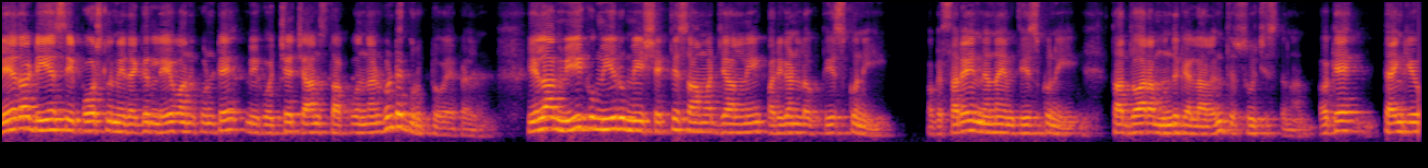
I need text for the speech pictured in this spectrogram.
లేదా డిఎస్సి పోస్టులు మీ దగ్గర లేవు అనుకుంటే మీకు వచ్చే ఛాన్స్ తక్కువ ఉందనుకుంటే గ్రూప్ టూ వైపు వెళ్ళండి. ఇలా మీకు మీరు మీ శక్తి సామర్థ్యాలని పరిగణలోకి తీసుకుని ఒక సరైన నిర్ణయం తీసుకుని తద్వారా ముందుకెళ్ళాలని సూచిస్తున్నాను. ఓకే? Thank you.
